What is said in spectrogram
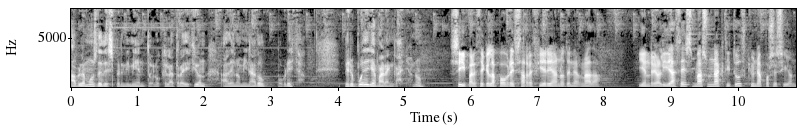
Hablamos de desprendimiento, lo que la tradición ha denominado pobreza. Pero puede llamar a engaño, ¿no? Sí, parece que la pobreza refiere a no tener nada, y en realidad es más una actitud que una posesión.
